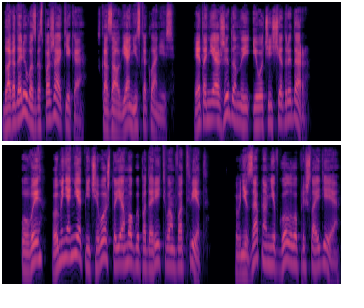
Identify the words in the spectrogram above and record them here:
«Благодарю вас, госпожа Акика», — сказал я, низко кланяясь. Это неожиданный и очень щедрый дар. Увы, у меня нет ничего, что я мог бы подарить вам в ответ. Внезапно мне в голову пришла идея.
